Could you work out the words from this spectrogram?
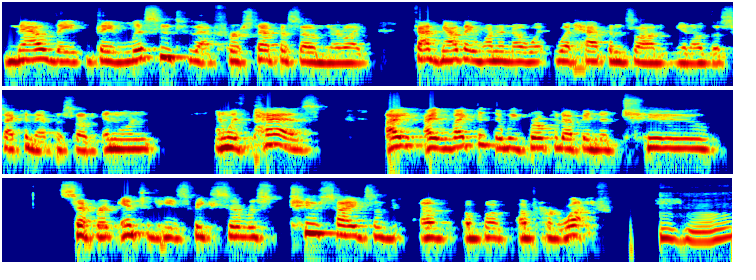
now they they listen to that first episode and they're like, God, now they want to know what, what happens on, you know, the second episode. And when and with Pez, I, I liked it that we broke it up into two separate entities because there was two sides of of, of, of her life Mm-hmm.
